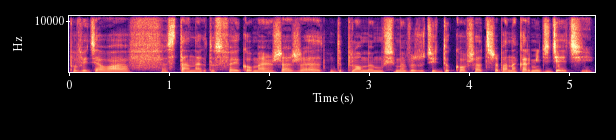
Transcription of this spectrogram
Powiedziała w Stanach do swojego męża, że dyplomy musimy wyrzucić do kosza, trzeba nakarmić dzieci.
